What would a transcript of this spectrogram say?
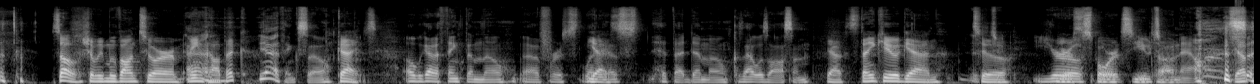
so, shall we move on to our main Uh, topic? Yeah, I think so. Okay. Oh, we got to thank them though uh, for letting Yes. us hit that demo because that was awesome. Yeah, thank you again to Eurosports Utah, Utah. now. yep, So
